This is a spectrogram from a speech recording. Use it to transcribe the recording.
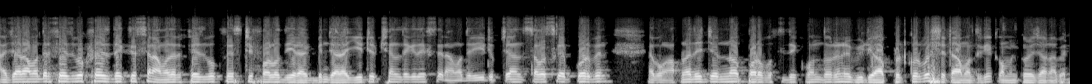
আর যারা আমাদের ফেসবুক পেজ দেখতেছেন, আমাদের ফেসবুক পেজটি ফলো দিয়ে রাখবেন। যারা ইউটিউব চ্যানেল থেকে দেখছেন, আমাদের ইউটিউব চ্যানেল সাবস্ক্রাইব করবেন এবং আপনাদের জন্য পরবর্তীতে কোন ধরনের ভিডিও আপলোড করব সেটা আমাদেরকে কমেন্ট করে জানাবেন।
